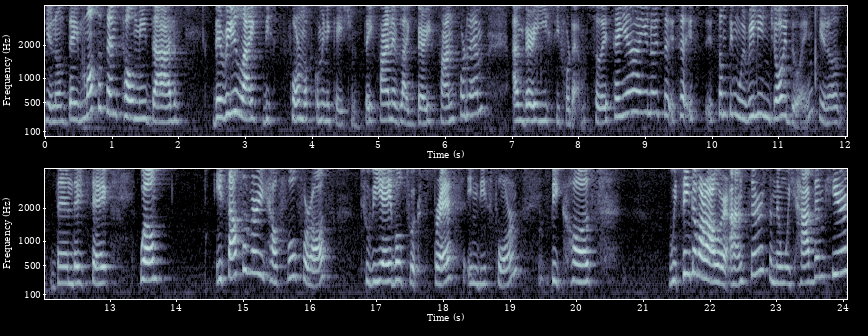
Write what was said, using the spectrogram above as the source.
you know, they most of them told me that they really like this form of communication. They find it like very fun for them and very easy for them. So they say, yeah, you know, it's, a, it's, a, it's, it's something we really enjoy doing, you know. Then they say, well, it's also very helpful for us to be able to express in this form because we think about our answers and then we have them here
